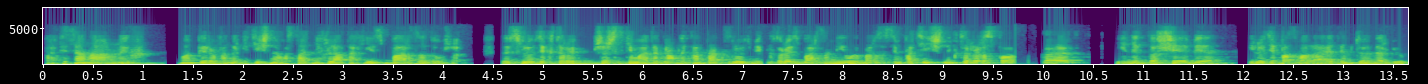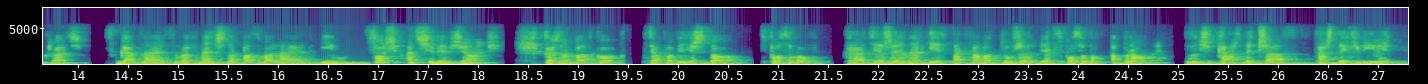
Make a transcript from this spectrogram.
profesjonalnych wampirów energetycznych w ostatnich latach jest bardzo dużo. To jest ludzie, którzy przede wszystkim mają ogromny kontakt z ludźmi, który jest bardzo miły, bardzo sympatyczny, który rozpoznają innych do siebie i ludzie pozwalają im tę energię kraść. Zgadzają się, wewnętrznie pozwalają im coś od siebie wziąć. W każdym wypadku chciał powiedzieć, to sposobów kradzieży energii jest tak samo dużo jak sposobów obrony. To znaczy każdy czas, każdej chwili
